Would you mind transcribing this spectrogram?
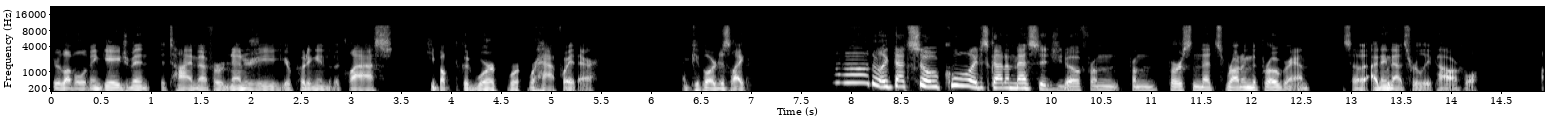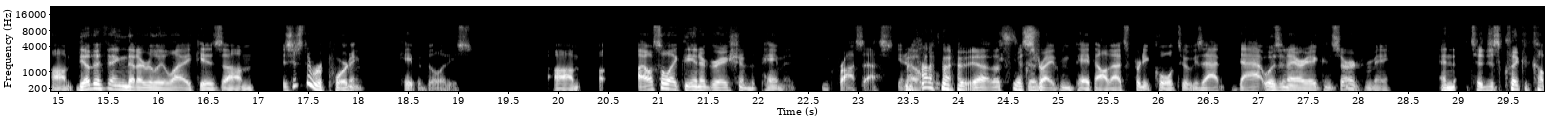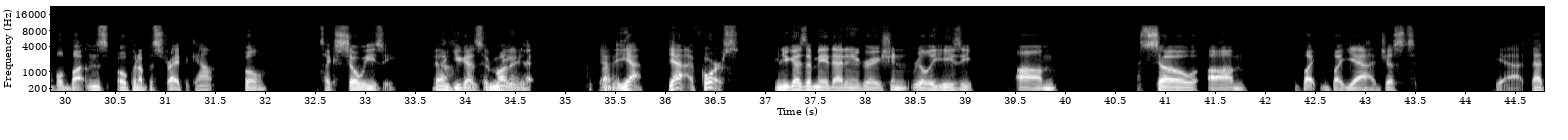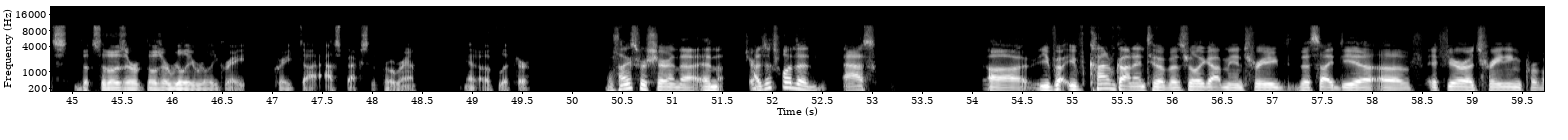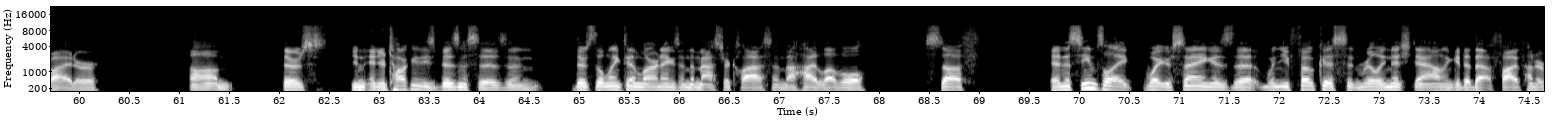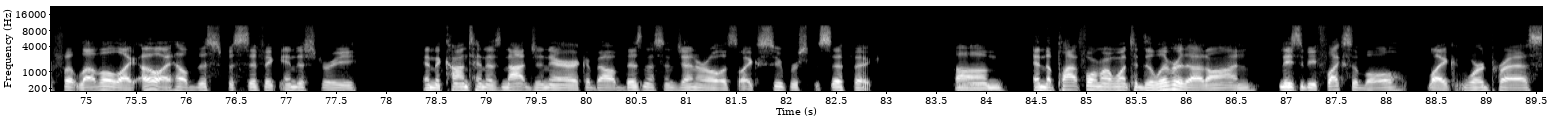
your level of engagement, the time, effort, and energy you're putting into the class. Keep up the good work. We're, we're halfway there. And people are just like, oh, they're like, that's so cool. I just got a message, you know, from, from the person that's running the program. So I think that's really powerful. Um, the other thing that I really like is, um, is just the reporting capabilities. Um, I also like the integration of the payment process, you know, yeah, that's with good. Stripe and PayPal. That's pretty cool too, because that, that was an area of concern for me. And to just click a couple buttons, open up a Stripe account, boom. It's like so easy. Yeah. Like you guys have money. Yeah, yeah, yeah, of course. I mean, you guys have made that integration really easy. Um, so, um, but, but yeah, just, yeah, that's, th- so those are, those are really, really great, great uh, aspects of the program of Lifter. Well, thanks for sharing that. And Sure. I just wanted to ask, uh, you've, you've kind of gone into it, but it's really got me intrigued. This idea of if you're a training provider, um, there's, and you're talking to these businesses and there's the LinkedIn learnings and the master class and the high level stuff. And it seems like what you're saying is that when you focus and really niche down and get to that 500 foot level, like, oh, I help this specific industry and the content is not generic about business in general. It's like super specific. Um, and the platform I want to deliver that on needs to be flexible, like WordPress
